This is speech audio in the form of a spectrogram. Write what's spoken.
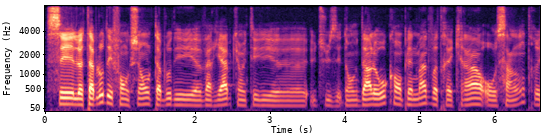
C'est le tableau des fonctions, le tableau des euh, variables qui ont été euh, utilisées. Donc, dans le haut complètement de votre écran, au centre,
